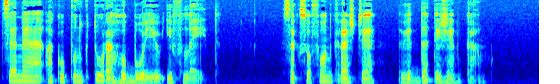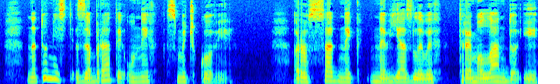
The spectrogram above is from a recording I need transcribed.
Це не акупунктура гобоїв і флейт. Саксофон краще віддати жінкам, натомість забрати у них смичкові, розсадник нав'язливих тремоландо і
